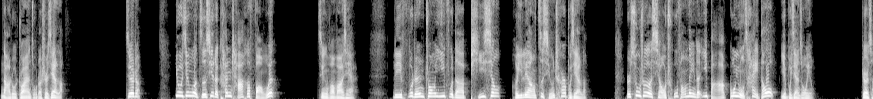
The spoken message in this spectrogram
纳入专案组的视线了。接着，又经过仔细的勘查和访问，警方发现李夫人装衣服的皮箱和一辆自行车不见了，而宿舍小厨房内的一把公用菜刀也不见踪影。至此，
